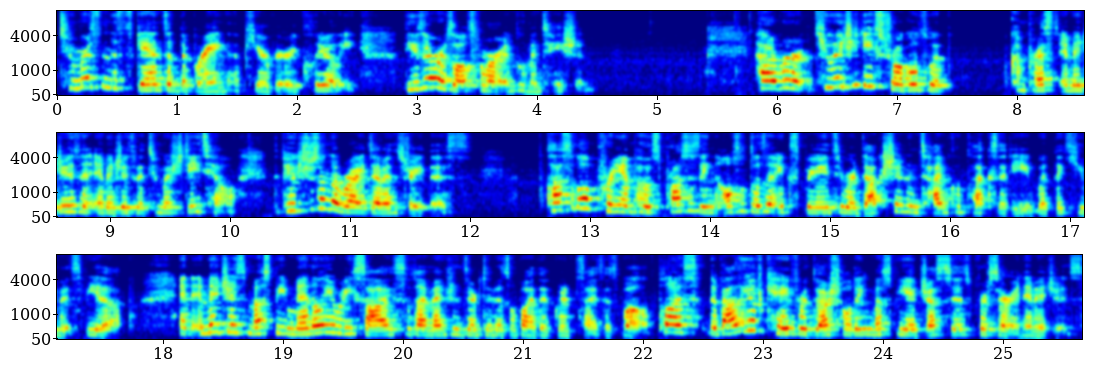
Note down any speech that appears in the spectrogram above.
tumors in the scans of the brain appear very clearly. These are results from our implementation. However, QHED struggles with compressed images and images with too much detail. The pictures on the right demonstrate this. Classical pre and post processing also doesn't experience a reduction in time complexity with the qubit speedup, and images must be manually resized so dimensions are divisible by the grid size as well. Plus, the value of k for thresholding must be adjusted for certain images.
